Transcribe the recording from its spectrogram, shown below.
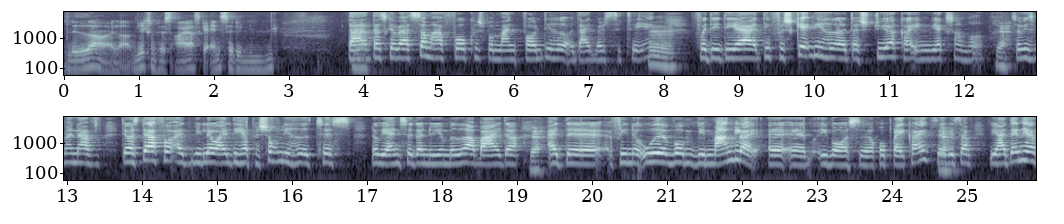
ledere eller virksomhedsejere skal ansætte nye? Der, ja. der skal være så meget fokus på mangfoldighed og diversitet. Mm. Fordi det er de forskelligheder, der styrker en virksomhed. Ja. Så hvis man er, det er også derfor, at vi laver alle de her personlighedstests, når vi ansætter nye medarbejdere, ja. at uh, finde ud af, hvor vi mangler uh, uh, i vores uh, rubrikker. Ikke? Så ja. ligesom, vi har den her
